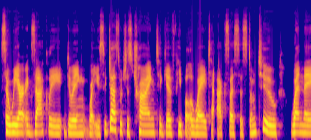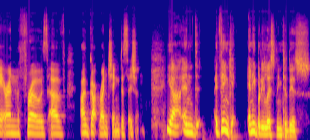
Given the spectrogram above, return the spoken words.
So we are exactly doing what you suggest, which is trying to give people a way to access system two when they are in the throes of a gut wrenching decision. Yeah. And I think anybody listening to this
